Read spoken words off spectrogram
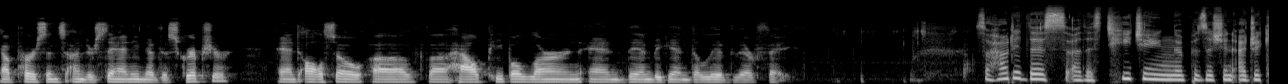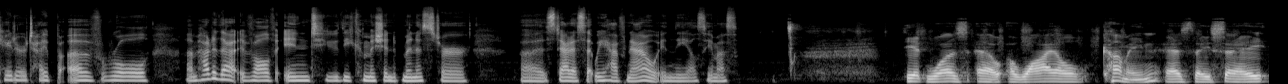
a person's understanding of the scripture and also of uh, how people learn and then begin to live their faith. So, how did this uh, this teaching position, educator type of role, um, how did that evolve into the commissioned minister uh, status that we have now in the LCMS? It was a, a, while coming, as they say.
